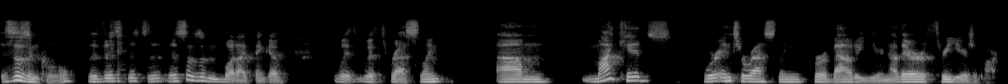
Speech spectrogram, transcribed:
"This isn't cool. This this this isn't what I think of with with wrestling." Um, my kids were into wrestling for about a year. Now they're three years apart,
